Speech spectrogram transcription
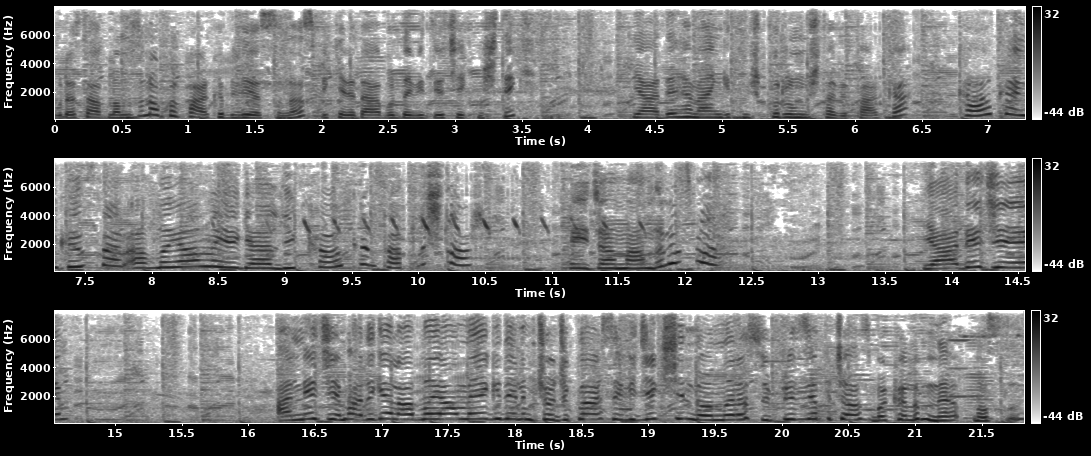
Burası ablamızın okul parkı biliyorsunuz. Bir kere daha burada video çekmiştik. Yade hemen gitmiş kurulmuş tabii parka. Kalkın kızlar ablayı almaya geldik. Kalkın tatlışlar. Heyecanlandınız mı? Yadeciğim. Anneciğim hadi gel ablayı almaya gidelim. Çocuklar sevecek şimdi. Onlara sürpriz yapacağız. Bakalım ne nasıl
